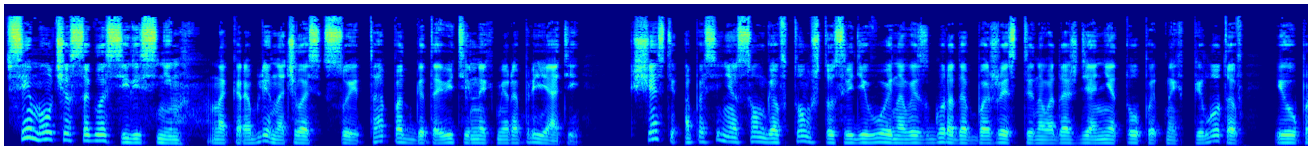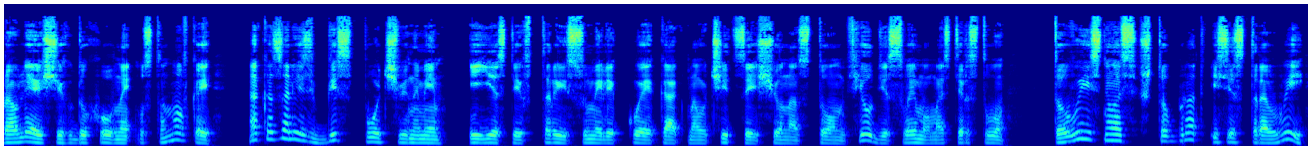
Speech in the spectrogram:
Все молча согласились с ним. На корабле началась суета подготовительных мероприятий. К счастью, опасения Сонга в том, что среди воинов из города Божественного Дождя нет опытных пилотов и управляющих духовной установкой, оказались беспочвенными, и если вторые сумели кое-как научиться еще на Стоунфилде своему мастерству – то выяснилось, что брат и сестра Вэй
